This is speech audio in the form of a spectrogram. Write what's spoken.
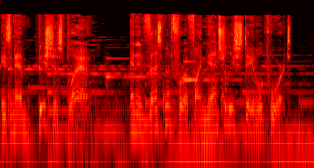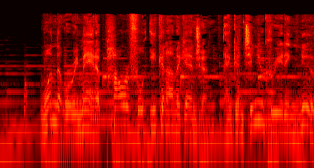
is an ambitious plan, an investment for a financially stable port, one that will remain a powerful economic engine and continue creating new,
